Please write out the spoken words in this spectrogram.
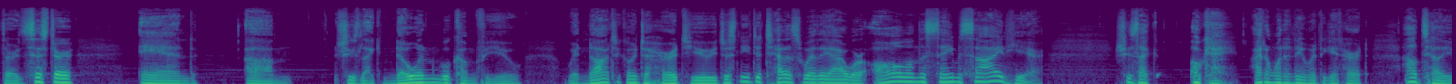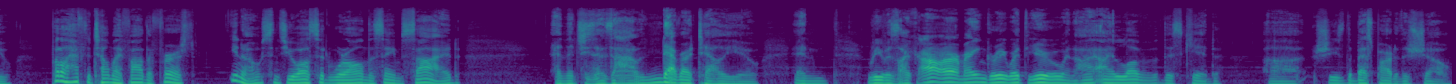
third sister, and um, she's like, "No one will come for you. We're not going to hurt you. You just need to tell us where they are. We're all on the same side here." She's like, "Okay, I don't want anyone to get hurt. I'll tell you, but I'll have to tell my father first. You know, since you all said we're all on the same side." And then she says, I'll never tell you. And Reva's like, oh, I'm angry with you. And I, I love this kid. Uh, she's the best part of the show.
